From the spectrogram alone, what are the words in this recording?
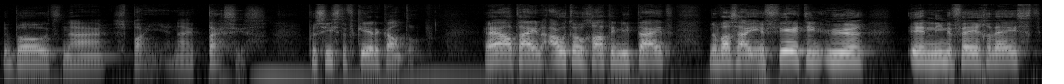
de boot naar Spanje, naar Tarsis. Precies de verkeerde kant op. had hij een auto gehad in die tijd, dan was hij in 14 uur in Nineveh geweest.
